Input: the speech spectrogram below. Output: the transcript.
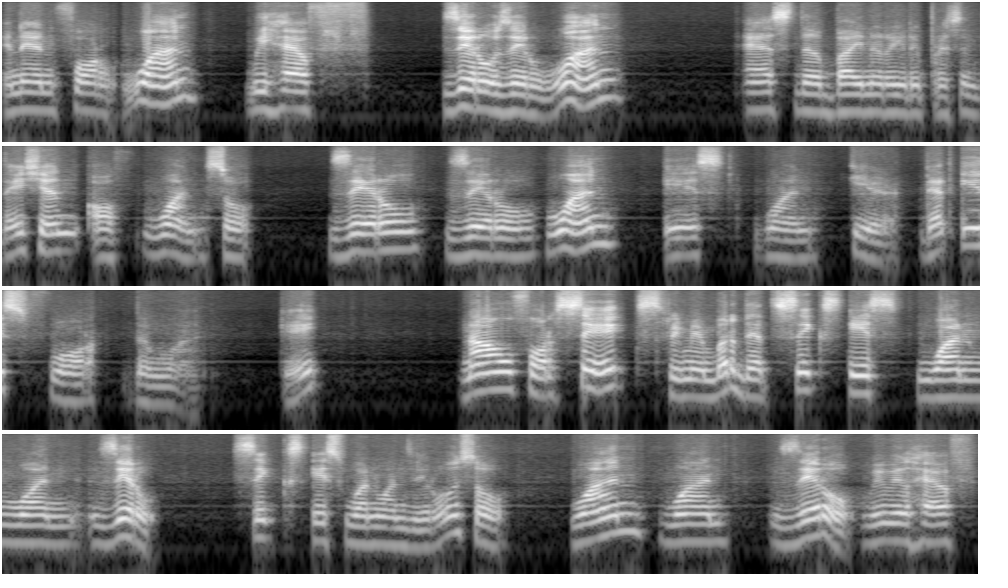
and then for 1, we have 0, 0, 1 as the binary representation of 1. So 0, 0, 1 is 1 here. That is for the 1. Okay. Now for 6, remember that 6 is 1, 1, 0. 6 is 1, 1, 0. So 1, 1, 0. We will have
